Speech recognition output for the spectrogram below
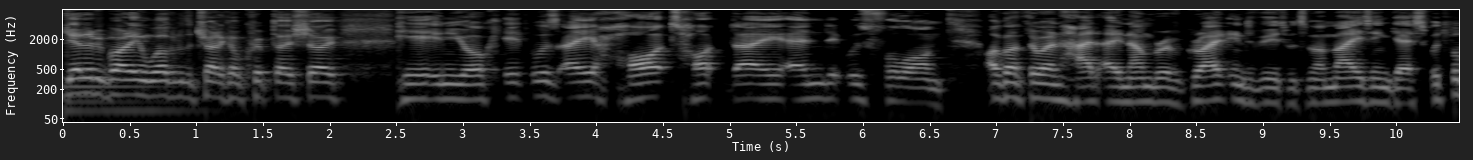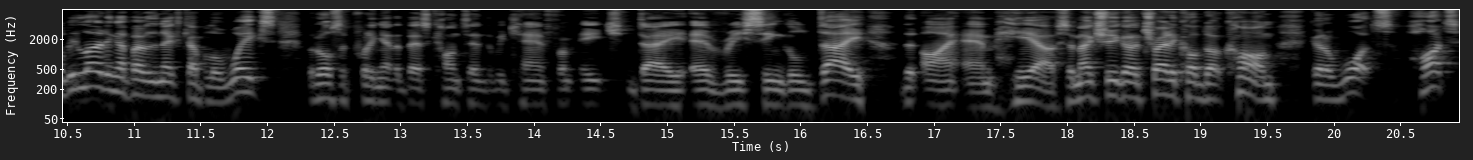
Get everybody and welcome to the Trader Cobb Crypto Show here in New York. It was a hot, hot day and it was full on. I've gone through and had a number of great interviews with some amazing guests, which we'll be loading up over the next couple of weeks, but also putting out the best content that we can from each day, every single day that I am here. So make sure you go to tradercobb.com, go to what's hot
